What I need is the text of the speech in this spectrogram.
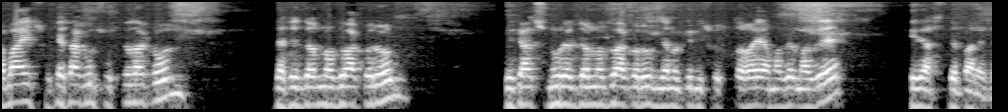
সবাই সুখে থাকুন, সুস্থ থাকুন। দেশের জন্য দোয়া করুন। বিকাশ নূরের জন্য দোয়া করুন যেন তিনি সুস্থ হয়ে আমাদের মাঝে ফিরে আসতে পারেন।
